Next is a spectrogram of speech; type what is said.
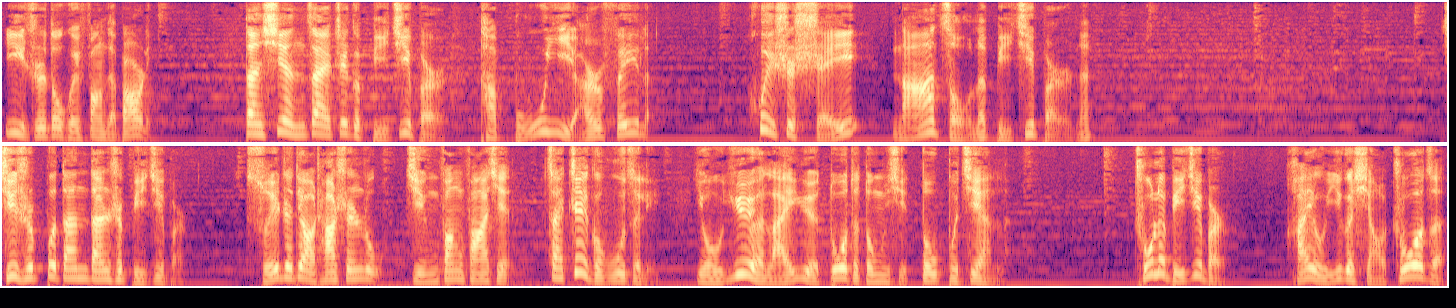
一直都会放在包里。但现在这个笔记本。他不翼而飞了，会是谁拿走了笔记本呢？其实不单单是笔记本，随着调查深入，警方发现，在这个屋子里有越来越多的东西都不见了。除了笔记本，还有一个小桌子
